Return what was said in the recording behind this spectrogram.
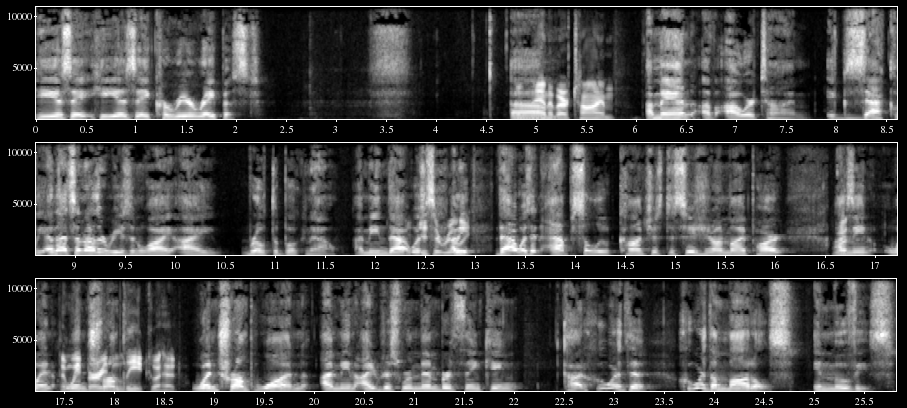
He is a he is a career rapist, A man Um, of our time. a man of our time. Exactly, and that's another reason why I wrote the book now. I mean, that was Is it I really? mean, that was an absolute conscious decision on my part. Was I it? mean, when Then when Trump. Go ahead. when Trump won, I mean, I just remember thinking, God, who are the who are the models in movies?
